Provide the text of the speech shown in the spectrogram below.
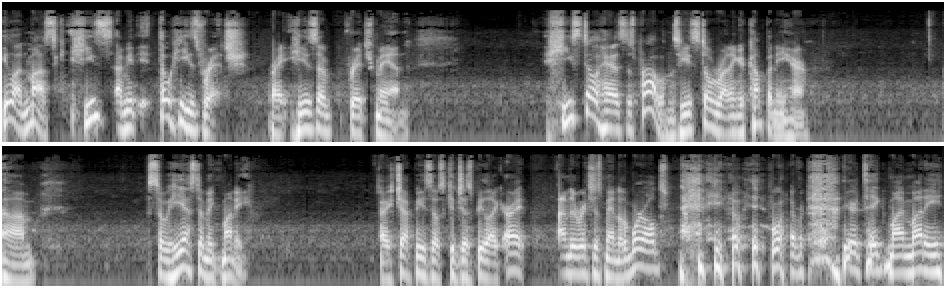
Elon Musk, he's, I mean, though he's rich, right? He's a rich man. He still has his problems. He's still running a company here. Um, so he has to make money. Like Jeff Bezos could just be like, all right, I'm the richest man in the world. you know, whatever. Here, take my money.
